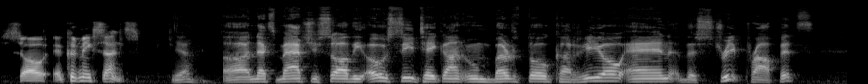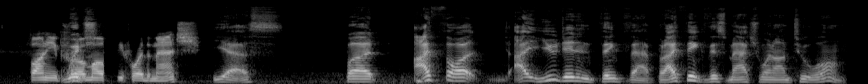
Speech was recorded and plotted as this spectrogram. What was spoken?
So it could make sense. Yeah. Uh, next match, you saw the OC take on Humberto Carrillo and the Street Profits. Funny promo which, before the match. Yes, but I thought I you didn't think that, but I think this match went on too long.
